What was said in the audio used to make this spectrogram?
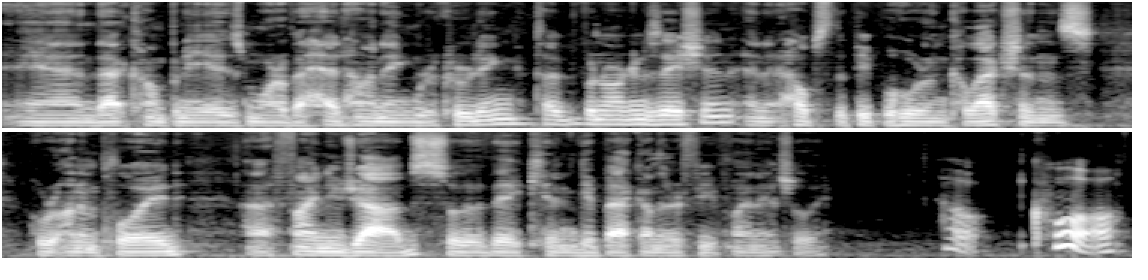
and that company is more of a headhunting recruiting type of an organization, and it helps the people who are in collections, who are unemployed, uh, find new jobs so that they can get back on their feet financially. Oh, cool.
